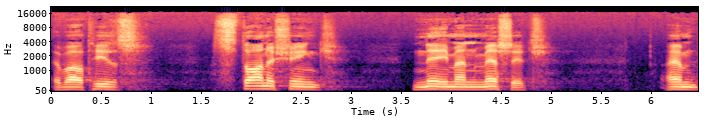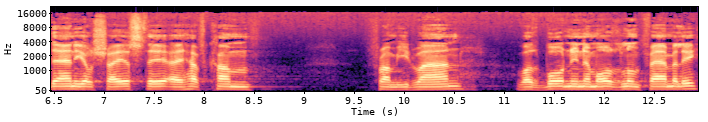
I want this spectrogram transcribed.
about his astonishing name and message. I am Daniel Shayesteh. I have come from Iran, was born in a Muslim family.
